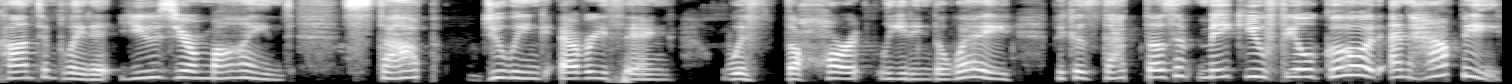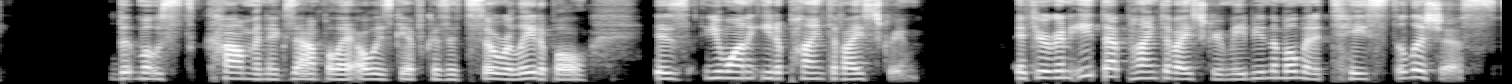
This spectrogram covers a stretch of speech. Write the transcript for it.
contemplate it, use your mind. Stop doing everything with the heart leading the way because that doesn't make you feel good and happy. The most common example I always give because it's so relatable is you want to eat a pint of ice cream. If you're going to eat that pint of ice cream, maybe in the moment it tastes delicious.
